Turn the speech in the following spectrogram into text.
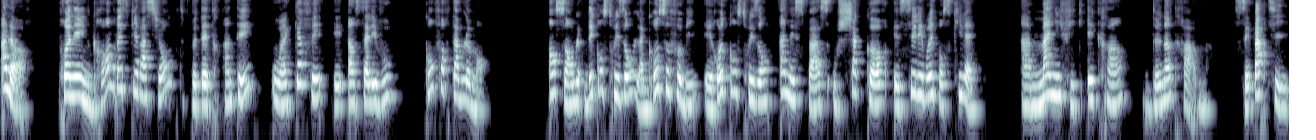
Alors, Prenez une grande respiration, peut-être un thé ou un café et installez-vous confortablement. Ensemble, déconstruisons la grossophobie et reconstruisons un espace où chaque corps est célébré pour ce qu'il est. Un magnifique écrin de notre âme. C'est parti!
